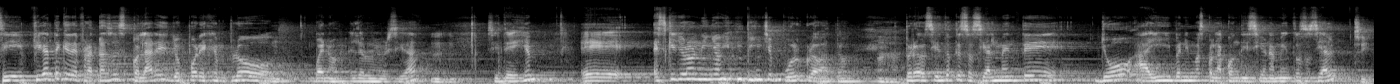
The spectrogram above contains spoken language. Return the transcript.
Sí, fíjate que de fracasos escolares, yo por ejemplo, bueno, el de la universidad, Ujú. si te dije, eh, es que yo era un niño bien pinche pulcro, vato. Pero siento que socialmente, yo ahí venimos con el acondicionamiento social. Sí.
